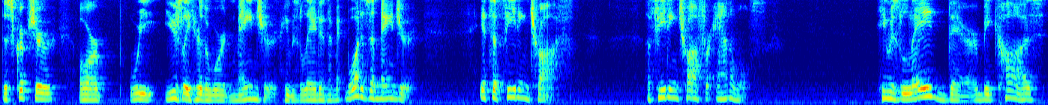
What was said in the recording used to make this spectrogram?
The scripture, or we usually hear the word manger. He was laid in a. What is a manger? It's a feeding trough, a feeding trough for animals. He was laid there because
